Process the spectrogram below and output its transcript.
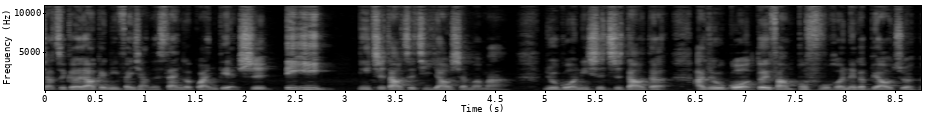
饺子哥要跟你分享的三个观点是：第一，你知道自己要什么吗？如果你是知道的啊，如果对方不符合那个标准，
